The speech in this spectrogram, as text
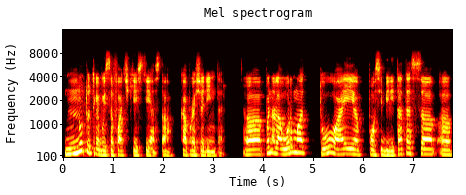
Nu tu trebuie să faci chestia asta ca președinte. Uh, până la urmă, tu ai posibilitatea să uh,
